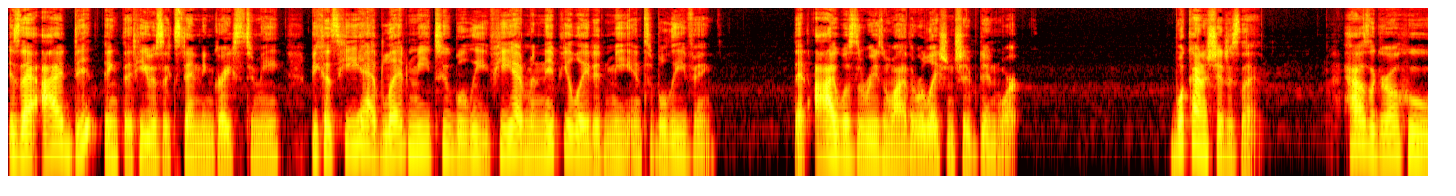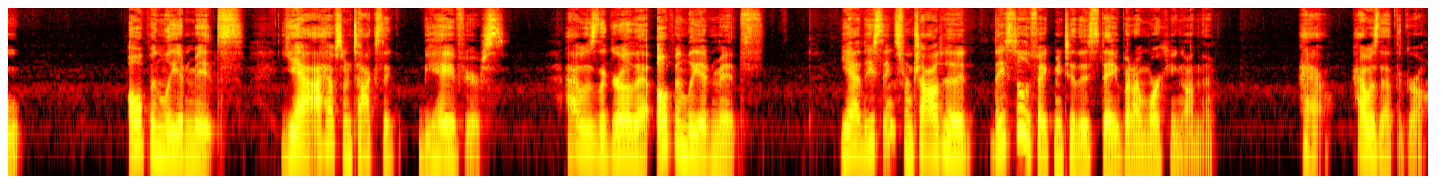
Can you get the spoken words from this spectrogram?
is that I did think that he was extending grace to me because he had led me to believe, he had manipulated me into believing that I was the reason why the relationship didn't work. What kind of shit is that? How's the girl who openly admits, yeah, I have some toxic behaviors? How is the girl that openly admits, yeah, these things from childhood, they still affect me to this day, but I'm working on them. How? How is that the girl?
